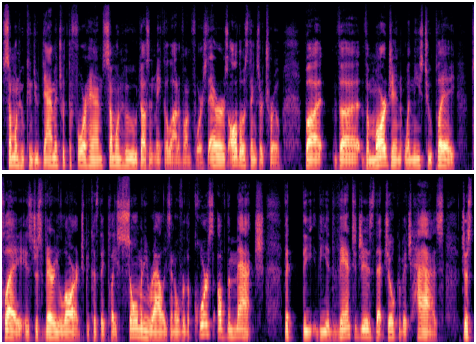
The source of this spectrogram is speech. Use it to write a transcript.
someone who can do damage with the forehand, someone who doesn't make a lot of unforced errors. All those things are true, but the the margin when these two play play is just very large because they play so many rallies and over the course of the match that the the advantages that Djokovic has just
